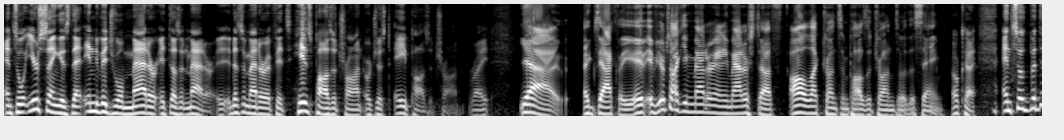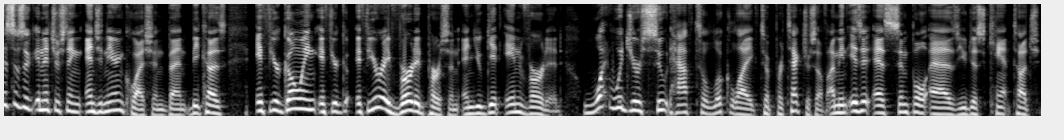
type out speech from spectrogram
And so what you're saying is that individual matter, it doesn't matter. It doesn't matter if it's his positron or just a positron, right? Yeah, exactly. If, if you're talking matter antimatter stuff, all electrons and positrons are the same. Okay. And so, but this is a, an interesting engineering question, Ben, because if you're going, if you're, if you're a verted person and you get inverted, what would your suit have to look like to protect yourself? I mean, is it as simple as you just can't touch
